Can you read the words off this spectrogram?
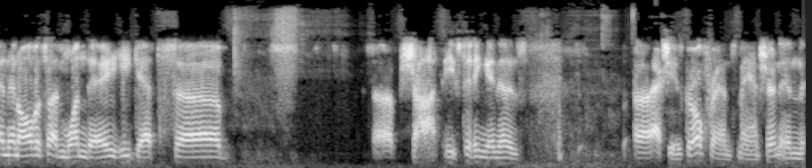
and then all of a sudden one day he gets uh, uh, shot. He's sitting in his uh, actually his girlfriend's mansion in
